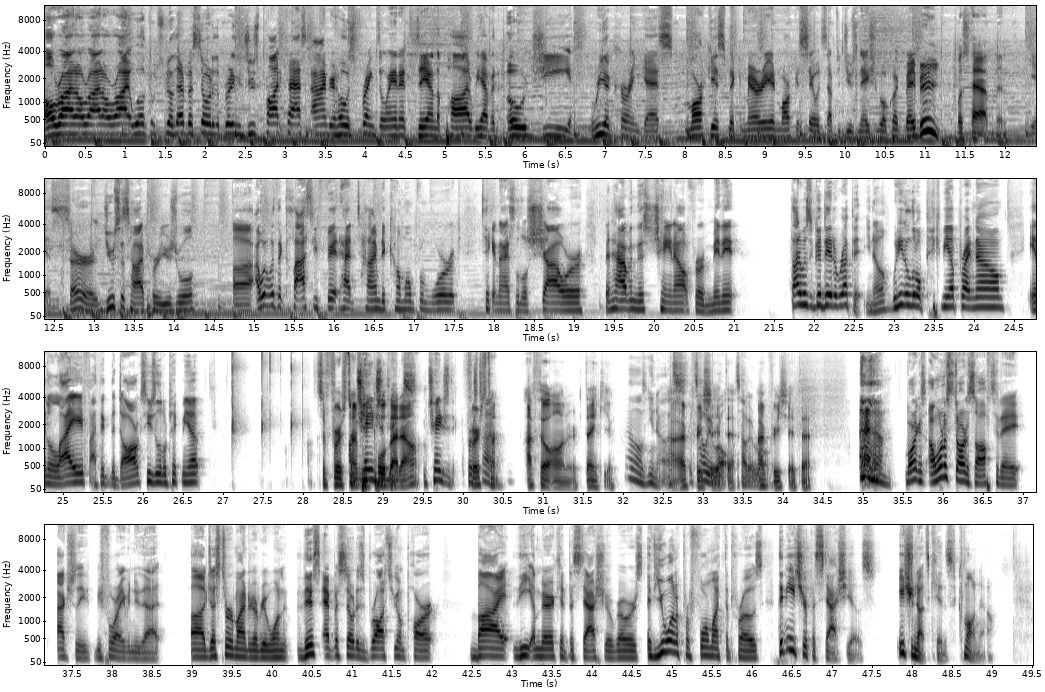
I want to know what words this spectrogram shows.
All right, all right, all right. Welcome to another episode of the Bring the Juice podcast. I'm your host, Frank Delana. Today on the pod, we have an OG reoccurring guest, Marcus McMaryion. Marcus, say what's up to Juice Nation real quick, baby. What's happening? Yes, sir. Juice is high per usual. Uh, I went with a classy fit, had time to come home from work, take a nice little shower. Been having this chain out for a minute. Thought it was a good day to rep it. You know, we need a little pick me up right now in life. I think the dogs use a little pick me up. It's the first time you pulled that out. I'm changing it. First, time. I feel honored. Thank you. Well, you know, that's, I I that's how we appreciate roll. that. That's how we I appreciate that. Marcus, I want to start us off today. Actually, before I even do that, uh, just a reminder to everyone: this episode is brought to you in part by the American Pistachio Growers. If you want to perform like the pros, then eat your pistachios. Eat your nuts, kids. Come on now.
